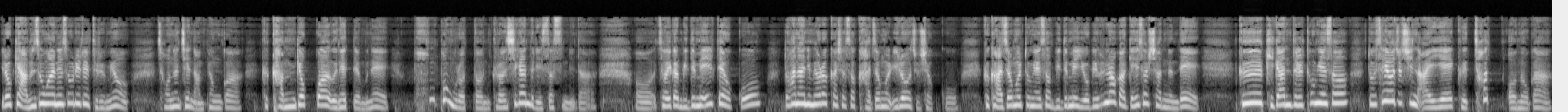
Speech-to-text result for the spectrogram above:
이렇게 암송하는 소리를 들으며 저는 제 남편과 그 감격과 은혜 때문에 펑펑 울었던 그런 시간들이 있었습니다. 어, 저희가 믿음의 일대였고 또 하나님 허락하셔서 가정을 이루어 주셨고 그 가정을 통해서 믿음의 욥이 흘러가게 해주셨는데 그 기간들을 통해서 또 세워주신 아이의 그 첫 언어가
